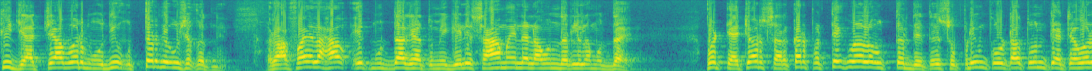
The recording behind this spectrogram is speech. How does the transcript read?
की ज्याच्यावर मोदी उत्तर देऊ शकत नाही. राफायल हा एक मुद्दा घ्या तुम्ही गेले सहा महिने लावून धरलेला मुद्दा आहे. पण त्याच्यावर सरकार प्रत्येक वेळेला उत्तर देतं सुप्रीम कोर्टातून त्याच्यावर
